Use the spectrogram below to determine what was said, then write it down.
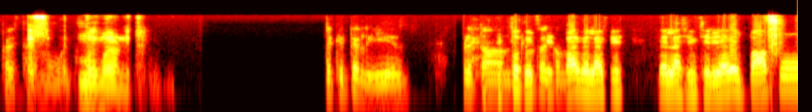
parece estar Es muy bueno. muy, muy bonito. ¿De qué te ríes? Bretón, ¿de la, de la sinceridad del papu,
